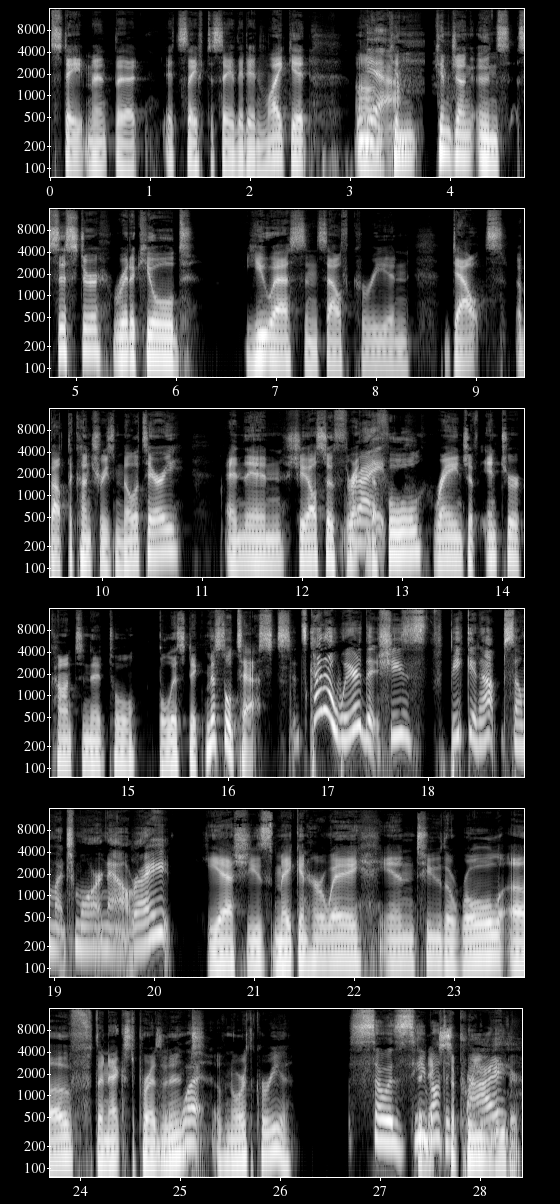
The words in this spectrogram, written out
statement that it's safe to say they didn't like it. Um, Yeah. Kim, Kim Jong Un's sister ridiculed U.S. and South Korean doubts about the country's military, and then she also threatened a Right. full range of intercontinental ballistic missile tests. It's kind of weird that she's speaking up so much more now, right? Yeah, she's making her way into the role of the next president What? of North Korea. So is he the about next to supreme die? leader.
